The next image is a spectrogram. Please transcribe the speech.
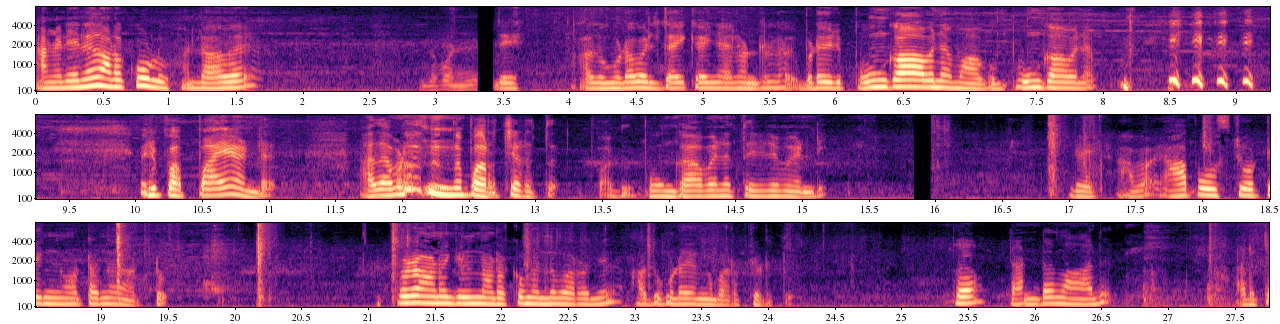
അങ്ങനെ തന്നെ നടക്കുള്ളൂ. അല്ലാതെ അതും കൂടെ വലുതായി കഴിഞ്ഞാലുണ്ടല്ലോ. ഇവിടെ ഒരു പൂങ്കാവനമാകും. പൂങ്കാവനം. ഒരു പപ്പായ ഉണ്ട് അതവിടെ നിന്ന് പറിച്ചെടുത്ത്. പൂങ്കാവനത്തിന് വേണ്ടി. ആ പോസ്റ്റ് തൊട്ട് ഇങ്ങോട്ടങ്ങ് നട്ടു. ഇപ്പോഴാണെങ്കിൽ നടക്കുമെന്ന് പറഞ്ഞ് അതും കൂടെ അങ്ങ് പറിച്ചെടുത്തു. ഇപ്പോൾ രണ്ട് നാല് അടുത്ത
